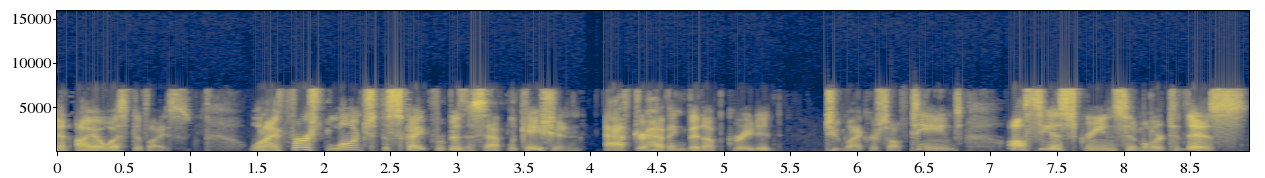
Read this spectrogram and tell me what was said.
an iOS device, when I first launch the Skype for Business application after having been upgraded to Microsoft Teams, I'll see a screen similar to this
